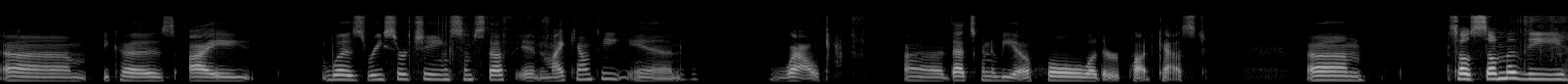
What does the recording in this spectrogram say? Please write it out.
um, because I was researching some stuff in my county, and wow, uh, that's going to be a whole other podcast. Um, so, some of the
